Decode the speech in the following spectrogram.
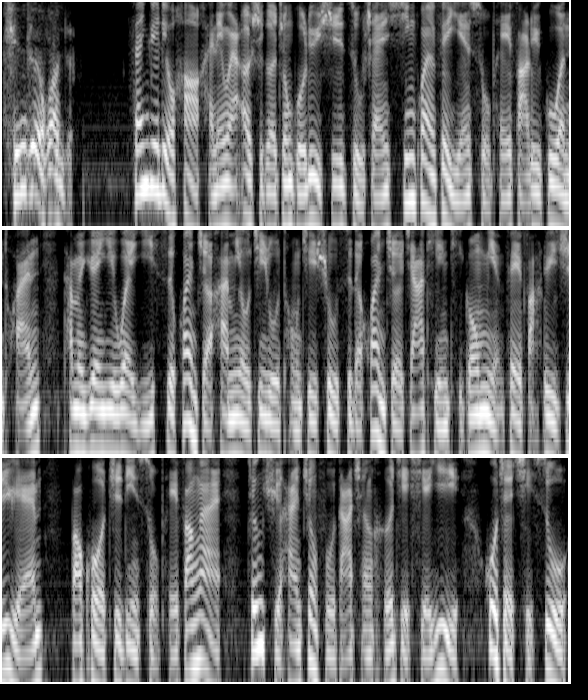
轻症患者。”三月六号，海内外二十个中国律师组成新冠肺炎索赔法律顾问团，他们愿意为疑似患者和没有进入统计数字的患者家庭提供免费法律支援，包括制定索赔方案、争取和政府达成和解协议或者起诉。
